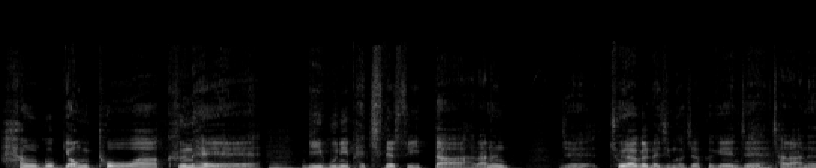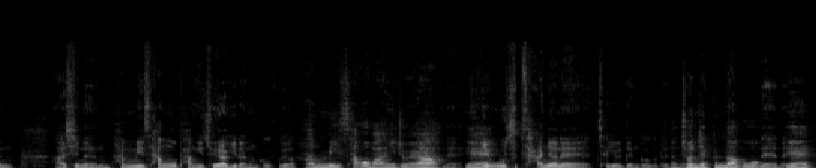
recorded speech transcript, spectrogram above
한국 영토와 근해에 음. 미군이 배치될 수 있다라는 이제 조약을 맺은 거죠. 그게 이제 네. 잘 아는 아시는 한미 상호 방위 조약이라는 거고요. 한미 상호 방위 조약. 네, 예. 그게 54년에 체결된 거거든요. 전쟁 끝나고 네네. 예.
